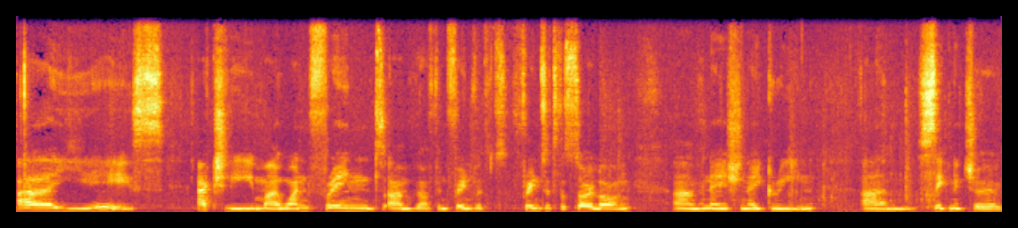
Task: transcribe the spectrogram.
Uh, yes. Actually, my one friend, um, who I've been friend with, friends with for so long, um, her name is Sinead Green, um, signature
